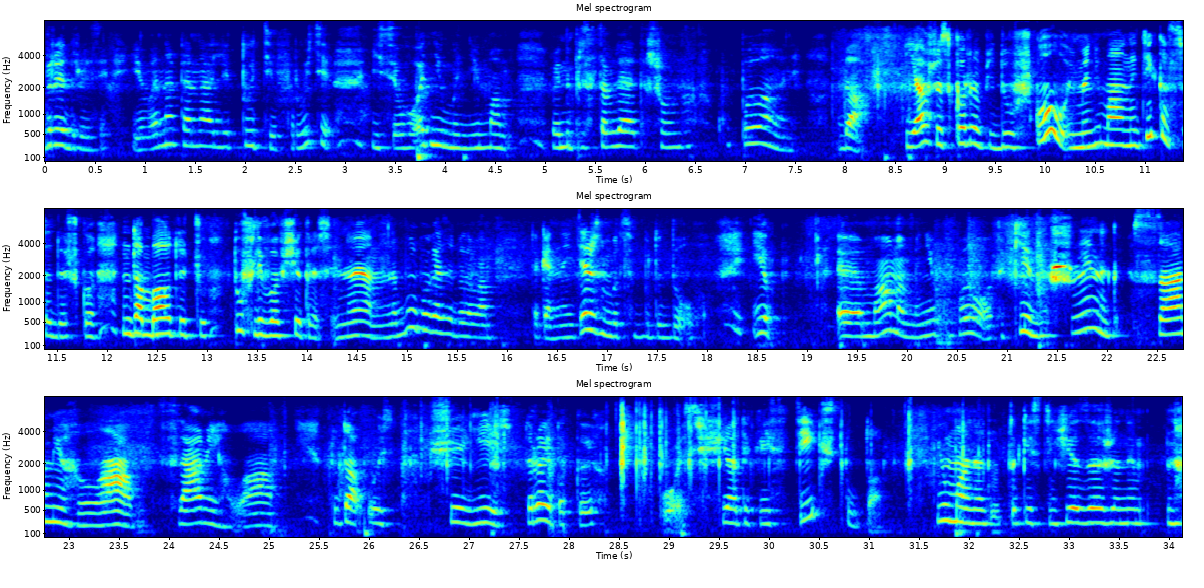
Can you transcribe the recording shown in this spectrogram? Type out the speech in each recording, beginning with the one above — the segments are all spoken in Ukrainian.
Привіт, друзі! І ви на каналі Туті Фруті. І сьогодні мені мам, ви не представляєте, що вона купила мені. Да. Я вже скоро піду в школу, і мені мама не тільки все до школи, ну там багато чого. Туфлі взагалі красиві. Ну я не буду показувати вам таке не інтересно, бо це буде довго. І е, мама мені купила такі нашийники, самі главні. Самі главні. Тут ось ще є три таких. Ось ще такий стіч тут. І у мене тут такий стіч, я даже ним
